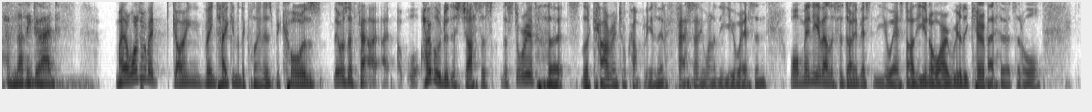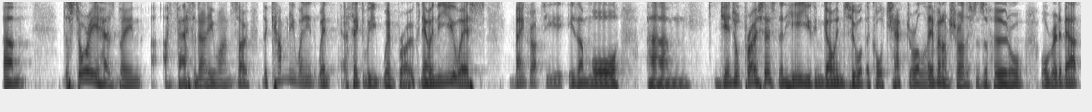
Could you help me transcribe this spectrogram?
i have nothing to add Mate, I want to talk about going being taken to the cleaners because there was a. Fa- I, I, hopefully, we'll do this justice. The story of Hertz, the car rental company, has been a fascinating one in the US. And while many of our listeners don't invest in the US, neither you nor I really care about Hertz at all. Um, the story has been a fascinating one. So the company went in, went effectively went broke. Now in the US, bankruptcy is a more um, gentle process than here. You can go into what they call Chapter 11. I'm sure our listeners have heard or, or read about.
